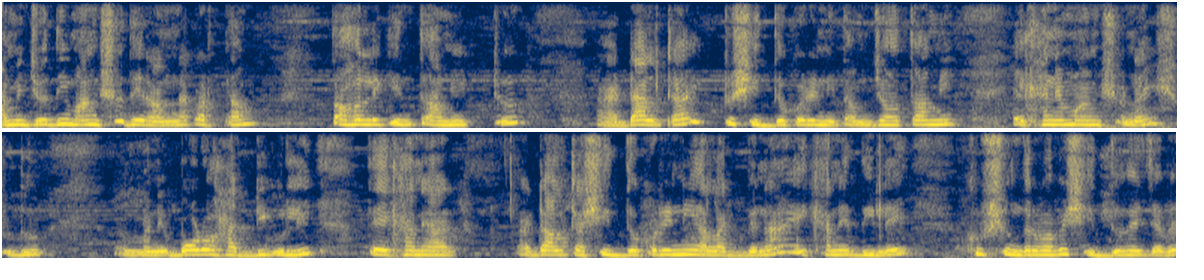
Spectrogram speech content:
আমি যদি মাংস দিয়ে রান্না করতাম, তাহলে কিন্তু আমি একটু ডালটা একটু সিদ্ধ করে নিতাম। যেহেতু আমি এখানে মাংস নাই, শুধু মানে বড় হাড্ডিগুলি, তো এখানে আর ডালটা সিদ্ধ করে নেওয়া লাগবে না। এখানে দিলে খুব সুন্দরভাবে সিদ্ধ হয়ে যাবে।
